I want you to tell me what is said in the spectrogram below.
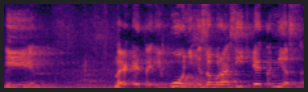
и на этой иконе изобразить это место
